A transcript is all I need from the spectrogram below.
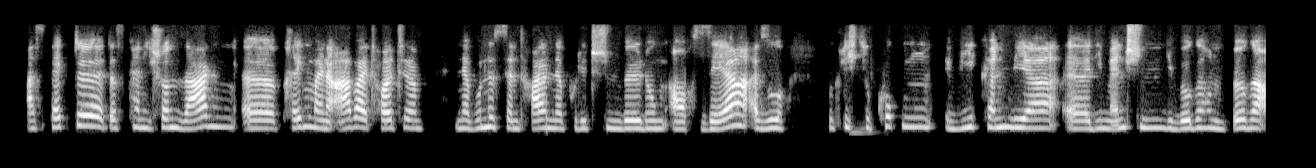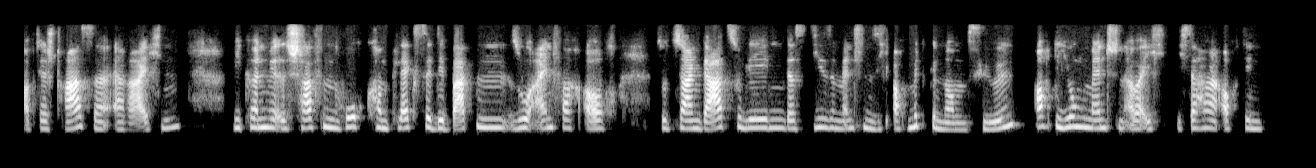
Aspekte, das kann ich schon sagen, äh, prägen meine Arbeit heute in der Bundeszentrale in der politischen Bildung auch sehr. Also wirklich zu gucken, wie können wir äh, die Menschen, die Bürgerinnen und Bürger auf der Straße erreichen? Wie können wir es schaffen, hochkomplexe Debatten so einfach auch sozusagen darzulegen, dass diese Menschen sich auch mitgenommen fühlen? Auch die jungen Menschen, aber ich, ich sage mal auch den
